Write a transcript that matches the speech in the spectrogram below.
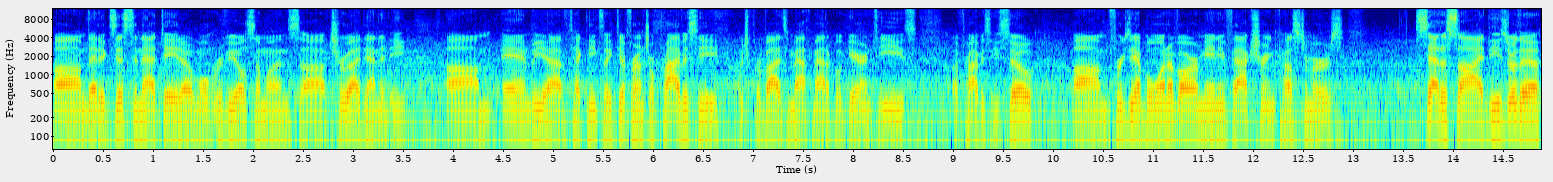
um, that exist in that data won't reveal someone's uh, true identity. Um, and we have techniques like differential privacy, which provides mathematical guarantees of privacy. So, um, for example, one of our manufacturing customers set aside, these are the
